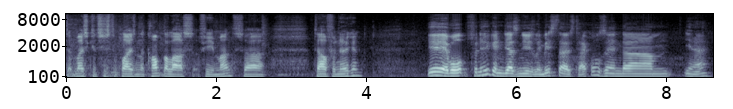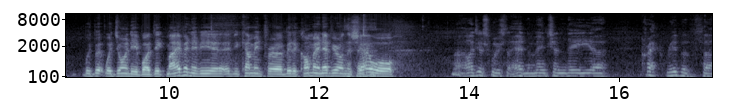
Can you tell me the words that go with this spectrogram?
the most consistent players in the comp the last few months. Uh, Dale Finucane. Yeah, well, Finucane doesn't usually miss those tackles, and um, you know we, we're joined here by Dick Maven. Have you have you come in for a bit of comment? Have you on the show or? No, I just wish they hadn't mentioned the uh, cracked rib of uh,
